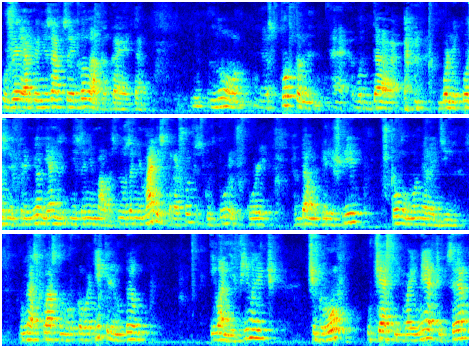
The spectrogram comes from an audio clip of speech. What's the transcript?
уже организация была какая-то. Но спортом э, вот до более поздних времен я не не занималась. Но занимались хорошо физкультурой в школе, когда мы перешли в школу номер один. У нас классным руководителем был Иван Ефимович Чегров, участник войны, офицер,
